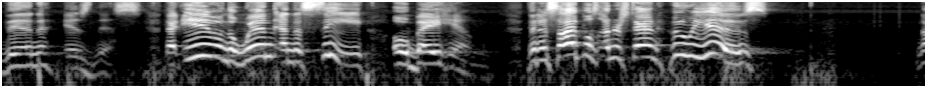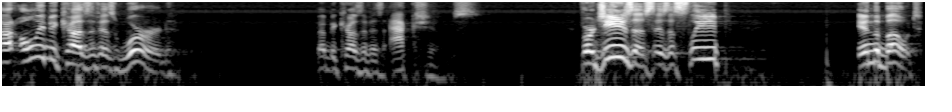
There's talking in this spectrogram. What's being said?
then is this? That even the wind and the sea obey him. The disciples understand who he is, not only because of his word, but because of his actions. For Jesus is asleep in the boat,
